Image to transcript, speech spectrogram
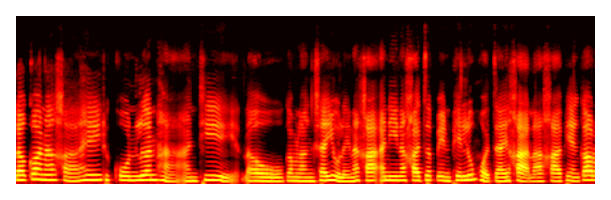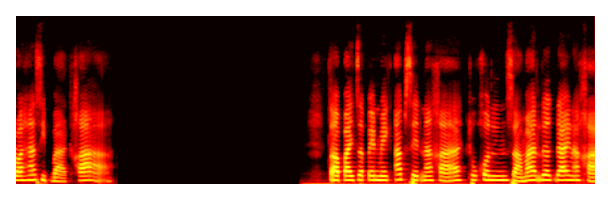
แล้วก็นะคะให้ทุกคนเลื่อนหาอันที่เรากำลังใช้อยู่เลยนะคะ อันนี้นะคะจะเป็นเพนรูปหัวใจค่ะ ราคาเพียง 950 บาทค่ะ ต่อไปจะเป็นเมคอัพเซตนะคะ ทุกคนสามารถเลือกได้นะคะ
